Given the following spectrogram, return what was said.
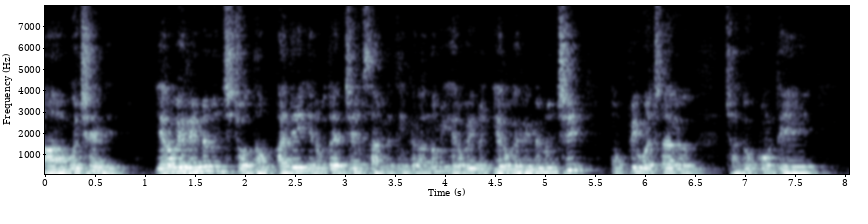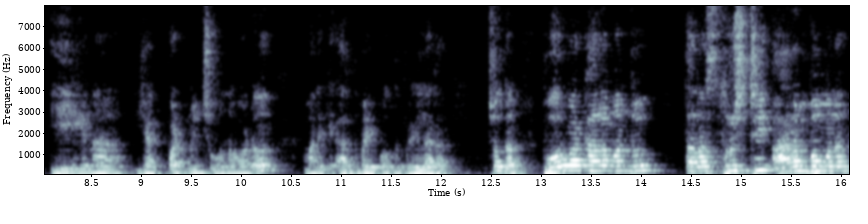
వచ్చేయండి. ఇరవై రెండు నుంచి చూద్దాం. అదే ఎనిమిది అధ్యాయం సామెతల గ్రంథం ఇరవై ఇరవై రెండు నుంచి ముప్పై వచనాలు చదువుకుంటే ఈయన ఎప్పటి నుంచి ఉన్నవాడో మనకి అర్థమైపోతుంది ప్రియులారా. చూద్దాం. పూర్వకాలమందు తన సృష్టి ఆరంభమున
